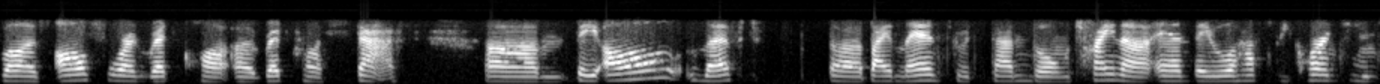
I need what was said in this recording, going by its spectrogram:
well as all foreign Red, Cross, uh, Red Cross staff. Um, they all left uh, by land through Dandong, China, and they will have to be quarantined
